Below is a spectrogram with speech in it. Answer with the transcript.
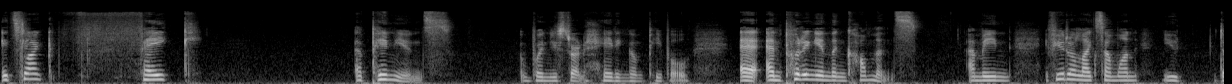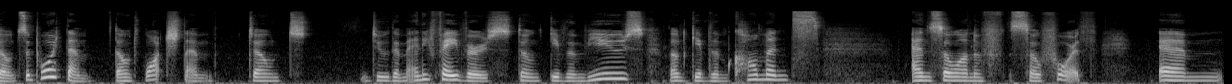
it's like fake opinions when you start hating on people uh, and putting in the comments. I mean, if you don't like someone, you don't support them, don't watch them, don't do them any favors, don't give them views, don't give them comments, and so on and so forth. Um,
